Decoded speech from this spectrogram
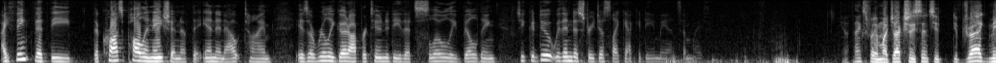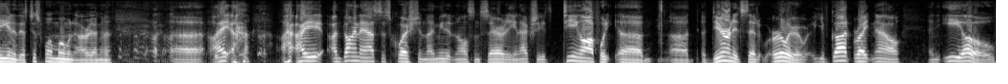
I think that the, the cross pollination of the in and out time is a really good opportunity that's slowly building. So you could do it with industry just like academia in some ways. Yeah, thanks very much. Actually, since you, you've dragged me into this, just one moment, Ari. I'm gonna. Uh, I, I, I, I'm dying to ask this question. I mean it in all sincerity, and actually, it's teeing off what uh, uh, Deerin had said earlier. You've got right now an EO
